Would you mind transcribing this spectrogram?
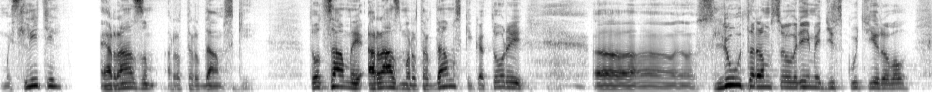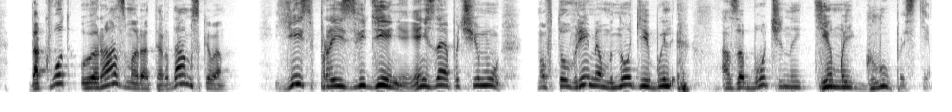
мыслитель Эразм Роттердамский. Тот самый Эразм Роттердамский, который э, с Лютером в свое время дискутировал. Так вот, у Эразма Роттердамского есть произведение. Я не знаю почему, но в то время многие были озабочены темой глупости.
